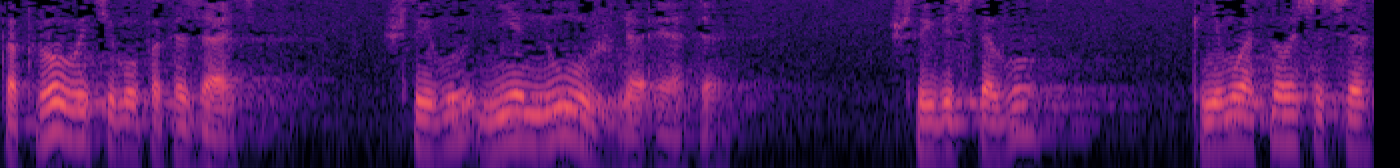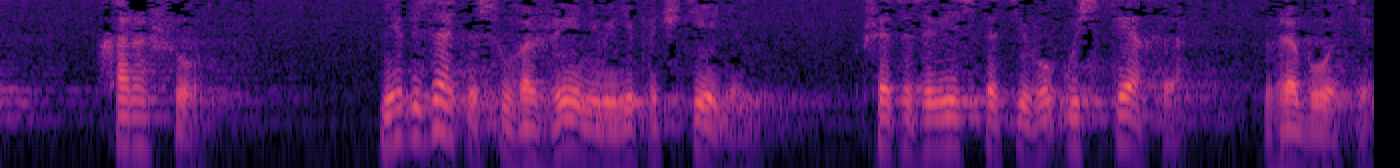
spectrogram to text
Попробовать ему показать, что ему не нужно это, что и без того к нему относятся хорошо. Не обязательно с уважением или почтением, потому что это зависит от его успеха в работе,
